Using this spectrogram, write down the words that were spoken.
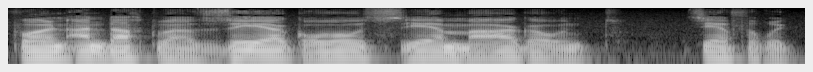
Vollen Andacht war sehr groß, sehr mager und sehr verrückt.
